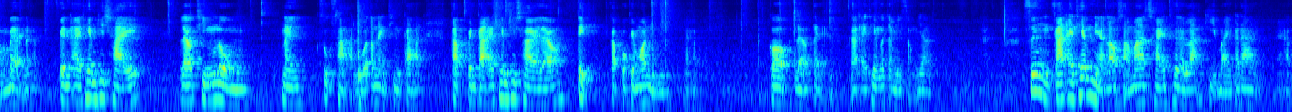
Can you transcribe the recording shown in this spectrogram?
2 แบบนะครับ เป็นไอเทมที่ใช้แล้วทิ้งลงในสุสานหรือว่าตำแหน่งทิ้งการ์ด กับเป็นการ์ดไอเทมที่ใช้แล้วติดกับโปเกมอนนี้นะครับ ก็แล้วแต่การไอเทมก็จะมี 2 อย่าง ซึ่งการไอเทมเนี่ยเราสามารถใช้เทิร์ละกี่ใบก็ได้นะครับ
